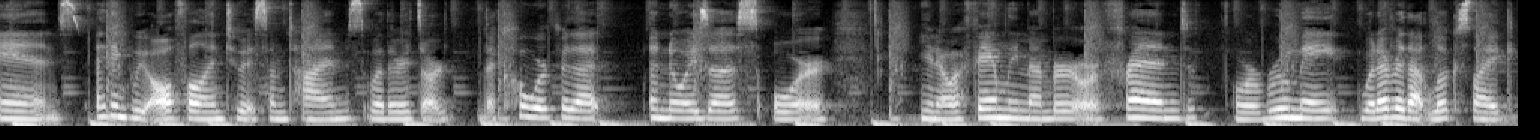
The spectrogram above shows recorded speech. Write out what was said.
And i think we all fall into it sometimes whether it's our the coworker that annoys us or you know a family member or a friend or a roommate whatever that looks like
